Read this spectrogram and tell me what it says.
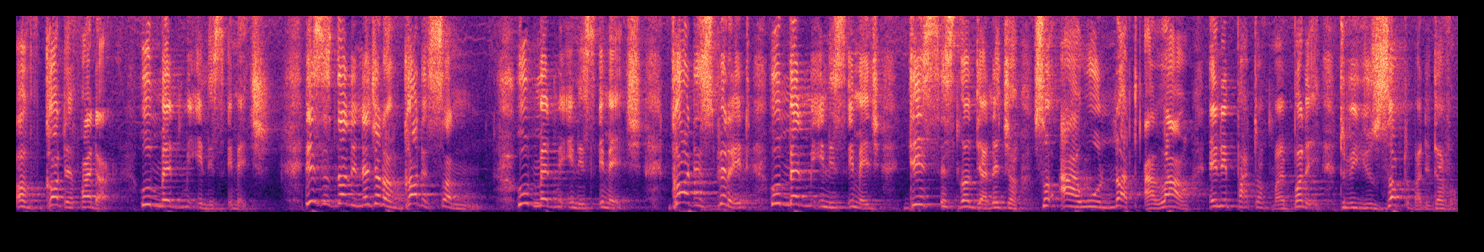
of God the Father who made me in his image. This is not the nature of God the Son who made me in his image. God the Spirit who made me in his image. This is not their nature. So I will not allow any part of my body to be usurped by the devil.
